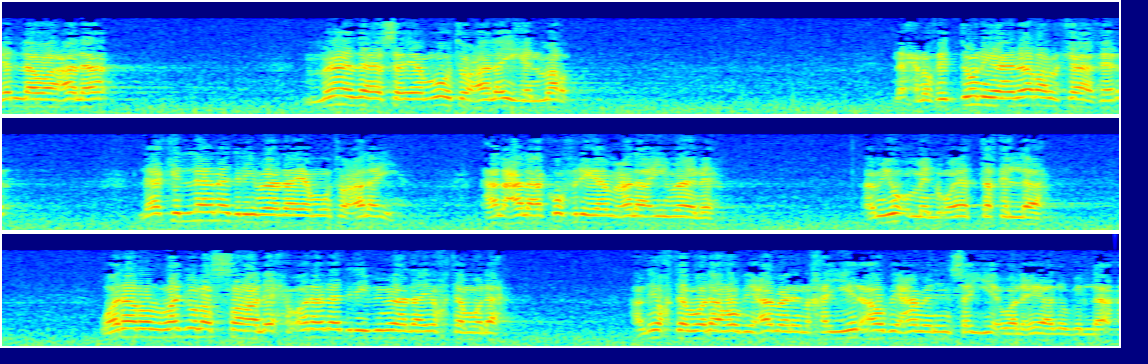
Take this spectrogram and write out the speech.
جل وعلا ماذا سيموت عليه المرء. نحن في الدنيا نرى الكافر لكن لا ندري ماذا يموت عليه. هل على كفره ام على إيمانه؟ أم يؤمن ويتقي الله؟ ونرى الرجل الصالح ولا ندري بماذا يختم له. هل يختم له بعمل خير أو بعمل سيء والعياذ بالله؟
